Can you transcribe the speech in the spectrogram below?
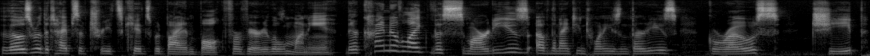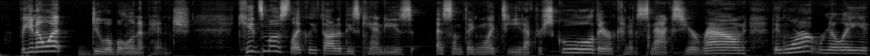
Those were the types of treats kids would buy in bulk for very little money. They're kind of like the Smarties of the 1920s and 30s gross, cheap, but you know what? Doable in a pinch. Kids most likely thought of these candies as something like to eat after school. They were kind of snacks year round. They weren't really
